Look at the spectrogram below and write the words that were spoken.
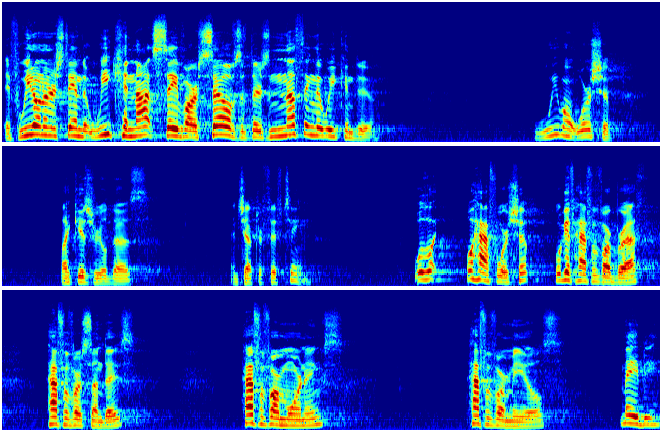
If we don't understand that we cannot save ourselves, that there's nothing that we can do, we won't worship like Israel does in chapter 15. We'll, we'll half worship, we'll give half of our breath, half of our Sundays, half of our mornings, half of our meals, maybe,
